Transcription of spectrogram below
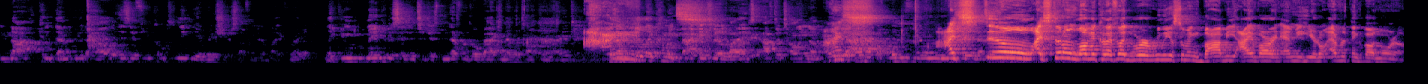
not condemning you to hell is if you completely erase yourself in their life, right? Like you made the decision to just never go back and never talk to them or anything. Because I feel like coming back into their lives after telling them, oh I yeah, I have a whole new family. I still, I still don't love it because I feel like we're really assuming Bobby, Ivar, and Emmy here don't ever think about Nora.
